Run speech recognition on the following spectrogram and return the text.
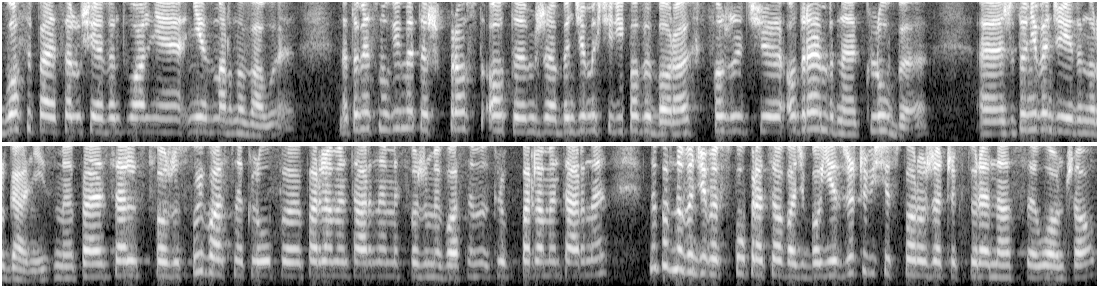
głosy PSL-u się ewentualnie nie zmarnowały. Natomiast mówimy też wprost o tym, że będziemy chcieli po wyborach stworzyć odrębne kluby, że to nie będzie jeden organizm. PSL stworzy swój własny klub e, parlamentarny, my stworzymy własny klub parlamentarny. Na pewno będziemy współpracować, bo jest rzeczywiście sporo rzeczy, które nas e, łączą.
